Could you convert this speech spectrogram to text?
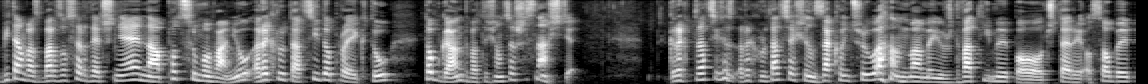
Witam Was bardzo serdecznie na podsumowaniu rekrutacji do projektu Top Gun 2016. Rekrutacja, rekrutacja się zakończyła. Mamy już dwa teamy po cztery osoby.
